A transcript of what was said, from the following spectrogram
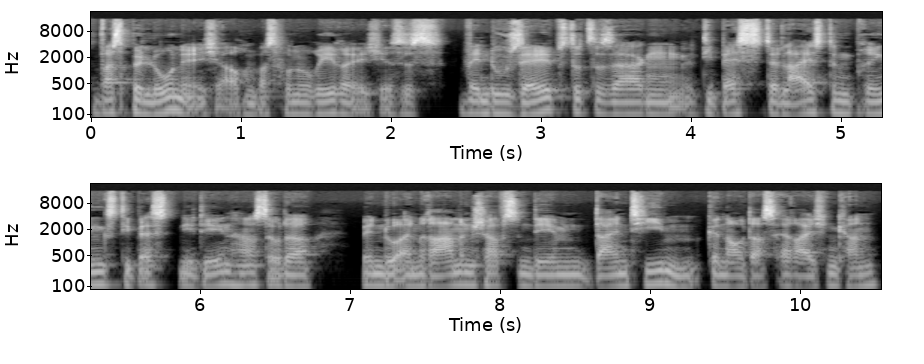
was belohne ich auch und was honoriere ich? Ist es, wenn du selbst sozusagen die beste Leistung bringst, die besten Ideen hast oder wenn du einen Rahmen schaffst, in dem dein Team genau das erreichen kann.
